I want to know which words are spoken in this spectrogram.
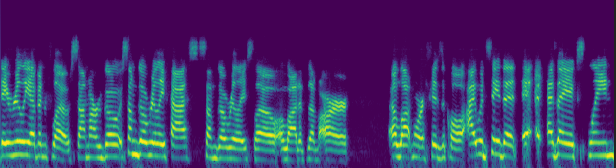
they really ebb and flow. Some are go some go really fast, some go really slow. A lot of them are a lot more physical. I would say that as I explained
